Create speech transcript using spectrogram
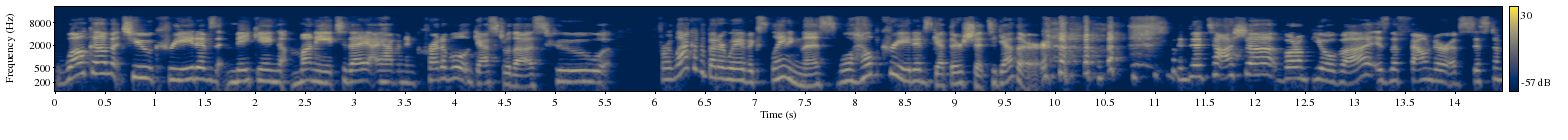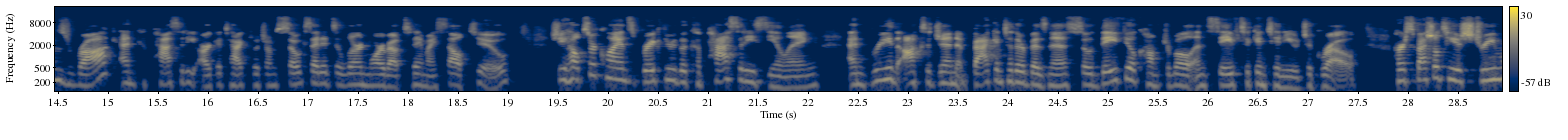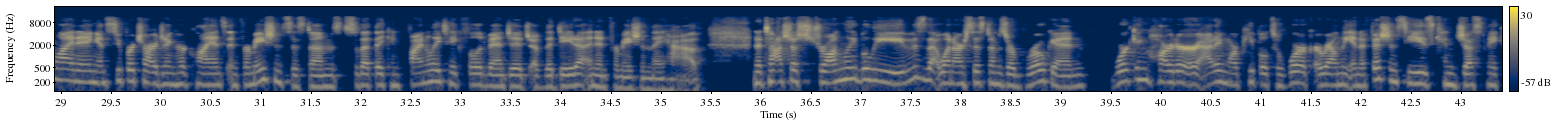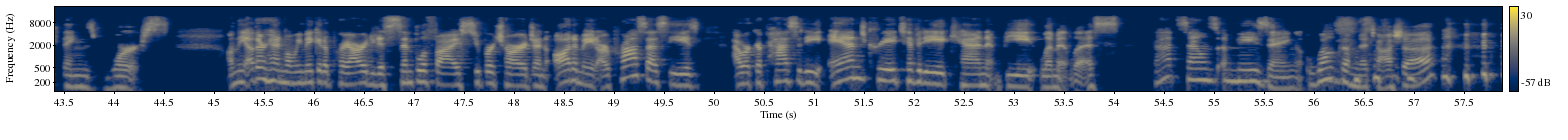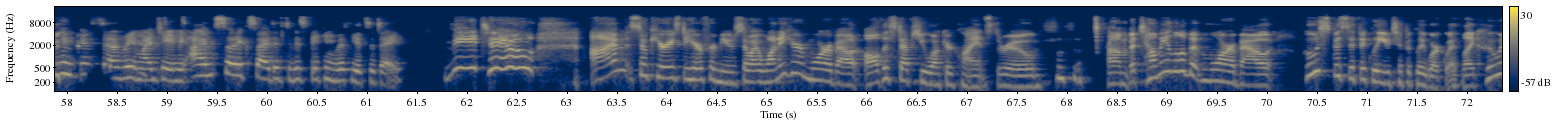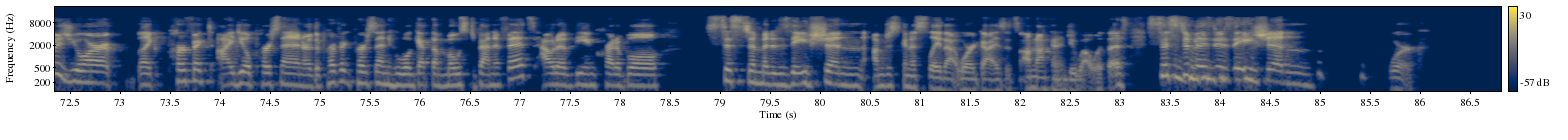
Welcome to Creatives Making Money. Today, I have an incredible guest with us who, for lack of a better way of explaining this, will help creatives get their shit together. Natasha Vorompiova is the founder of Systems Rock and Capacity Architect, which I'm so excited to learn more about today myself, too. She helps her clients break through the capacity ceiling and breathe oxygen back into their business so they feel comfortable and safe to continue to grow. Her specialty is streamlining and supercharging her clients' information systems so that they can finally take full advantage of the data and information they have. Natasha strongly believes that when our systems are broken, working harder or adding more people to work around the inefficiencies can just make things worse. On the other hand, when we make it a priority to simplify, supercharge, and automate our processes, our capacity and creativity can be limitless. That sounds amazing. Welcome, Natasha. Thank you so very much, Jamie. I'm so excited to be speaking with you today. Me too. I'm so curious to hear from you. So I want to hear more about all the steps you walk your clients through. um, but tell me a little bit more about who specifically you typically work with. Like who is your like perfect ideal person or the perfect person who will get the most benefits out of the incredible systematization. I'm just going to slay that word, guys. It's I'm not going to do well with this. Systematization work.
